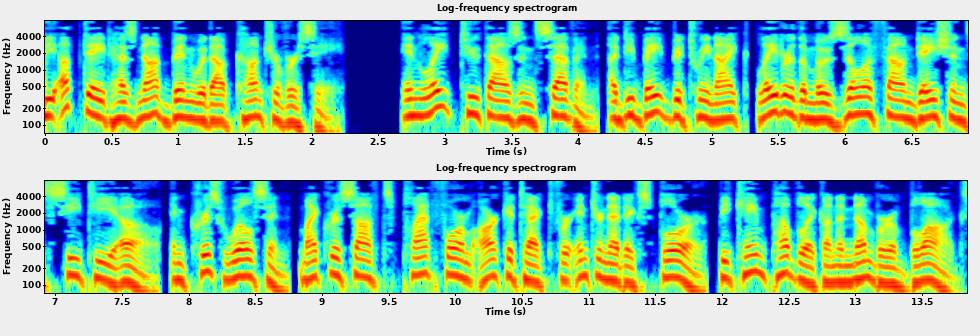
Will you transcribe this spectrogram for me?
The update has not been without controversy. In late 2007, a debate between Eich, later the Mozilla Foundation's CTO, and Chris Wilson, Microsoft's platform architect for Internet Explorer, became public on a number of blogs.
